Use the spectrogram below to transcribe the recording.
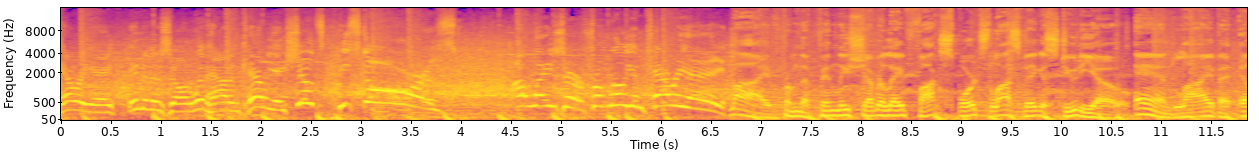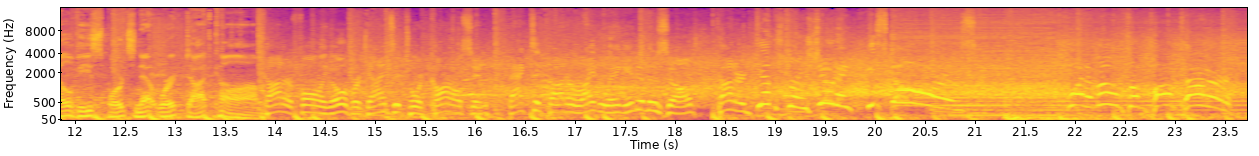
Carrier into the zone with Howden. Carrier shoots. He scores! A laser from William Carrier. Live from the Finley Chevrolet Fox Sports Las Vegas studio and live at lvsportsnetwork.com. Connor falling over, guides it toward Carlson. Back to Connor, right wing into the zone. Connor dips through, shooting. He scores!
